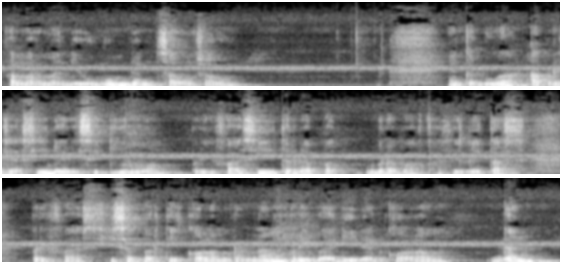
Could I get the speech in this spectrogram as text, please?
kamar mandi umum dan saung-saung. Yang kedua, apresiasi dari segi ruang. Privasi terdapat beberapa fasilitas. Privasi seperti kolam renang pribadi dan kolam dan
